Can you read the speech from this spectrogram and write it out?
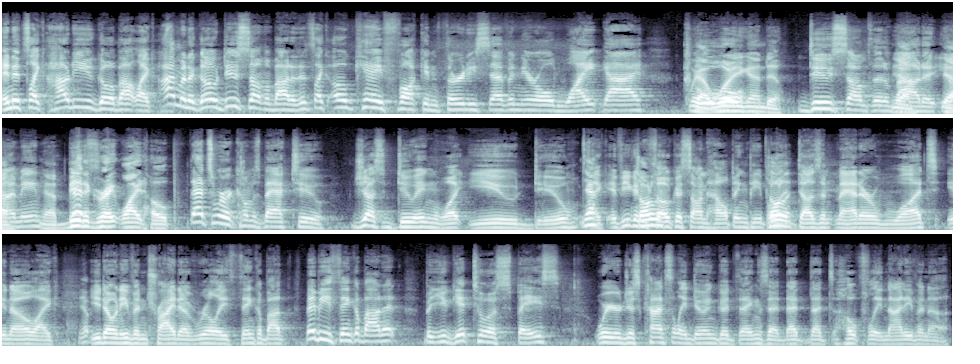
And it's like, how do you go about like, I'm gonna go do something about it? It's like, okay, fucking 37 year old white guy. Cool. Yeah, what are you gonna do? Do something about Yeah, it. You yeah, know what I mean? Yeah, be the great white hope. that's where it comes back to just doing what you do. Yeah, like if you can totally. focus on helping people, Totally. it doesn't matter what, you know, like Yep. you don't even try to really think about maybe you think about it, but you get to a space where you're just constantly doing good things that that that's hopefully not even a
